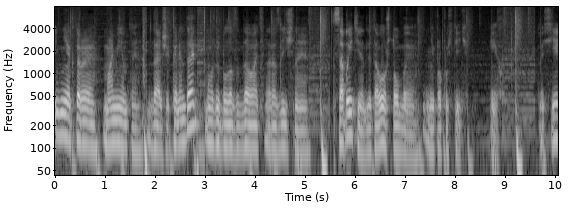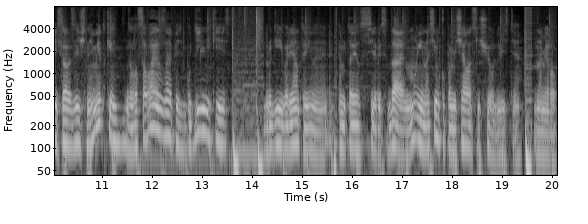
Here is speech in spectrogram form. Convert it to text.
некоторые моменты. Дальше календарь. Можно было задавать различные события для того, чтобы не пропустить их. То есть есть различные метки, голосовая запись, будильник есть, другие варианты и на МТС сервисе. Да, ну и на симку помещалось еще 200 номеров.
